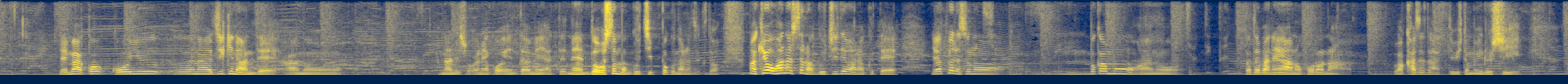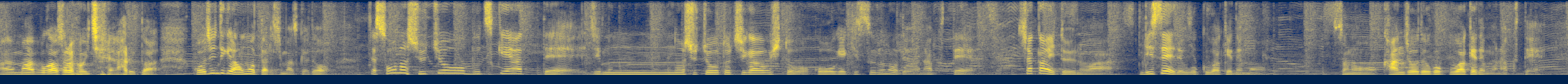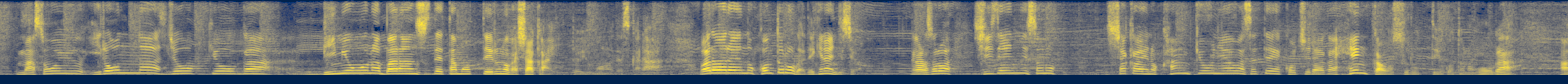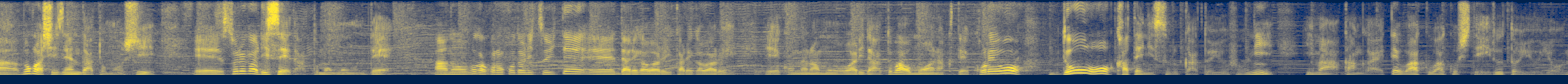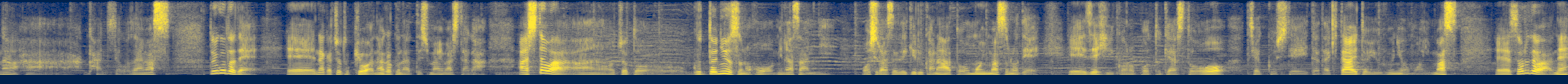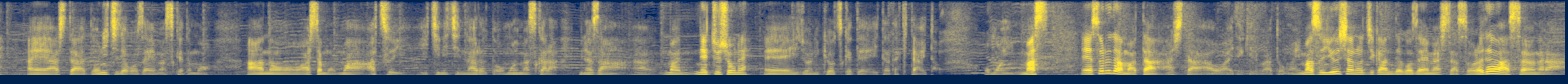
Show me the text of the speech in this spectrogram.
でまあここういうな時期なんであの何でしょうかねこうエンタメやってねどうしても愚痴っぽくなるんですけど、まあ、今日お話したのは愚痴ではなくてやっぱりその僕はもうあの例えばねあのコロナは風だっていう人もいるしあまあ僕はそれも一例あるとは個人的には思ったりしますけどじゃその主張をぶつけ合って自分の主張と違う人を攻撃するのではなくて社会というのは理性で動くわけでもその感情で動くわけでもなくてまあそういういろんな状況が微妙なバランスで保っているのが社会というものですから我々のコントロールはできないんですよ。だからそれは自然にその社会の環境に合わせてこちらが変化をするっていうことの方があ僕は自然だと思うし、えー、それが理性だとも思うんであの僕はこのことについて、えー、誰が悪い彼が悪い、えー、こんなのはもう終わりだとは思わなくてこれをどう糧にするかというふうに今考えてワクワクしているというような感じでございます。ということで、えー、なんかちょっと今日は長くなってしまいましたが明日はあのちょっとグッドニュースの方を皆さんにお知らせできるかなと思いますので、えー、ぜひこのポッドキャストをチェックしていただきたいというふうに思います。えー、それではね、えー、明日土日でございますけども、あの明日もまあ暑い一日になると思いますから、皆さん、まあ、熱中症ね、えー、非常に気をつけていただきたいと思います。えー、それではまた明日お会いできればと思います。勇者の時間でございました。それではさようなら。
